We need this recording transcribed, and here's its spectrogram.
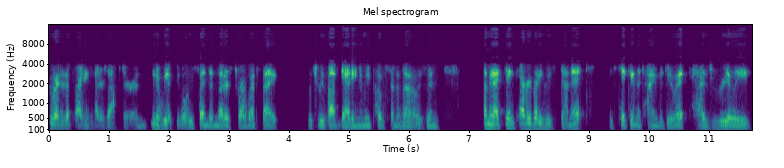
who ended up writing letters after, and you know, we have people who send in letters to our website, which we love getting, and we post some of those. And I mean, I think everybody who's done it who's taken the time to do it has really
